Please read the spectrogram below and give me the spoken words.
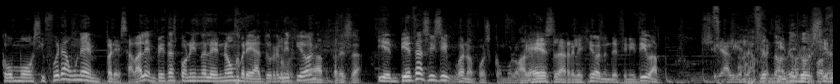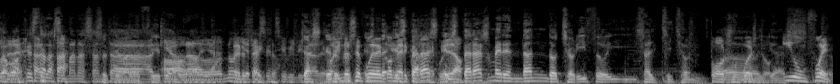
como si fuera una empresa, ¿vale? Empiezas poniéndole nombre a tu religión Una empresa. y empiezas, sí, sí, bueno, pues como lo Vale. que es la religión, en definitiva. Si alguien la ha Haciendo ofendido, por sí, favor, que está la Semana Santa aquí al Ah, lado, vaya, ¿no? Y era perfecto. sensibilidad. Hoy no se puede Est- comer estarás, carne, estarás merendando chorizo y salchichón. Por supuesto. y un fuet.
